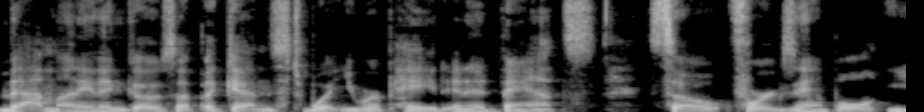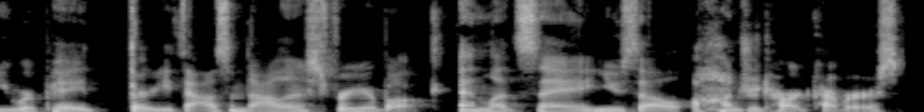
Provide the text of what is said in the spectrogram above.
that money then goes up against what you were paid in advance. So, for example, you were paid $30,000 for your book, and let's say you sell 100 hardcovers,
